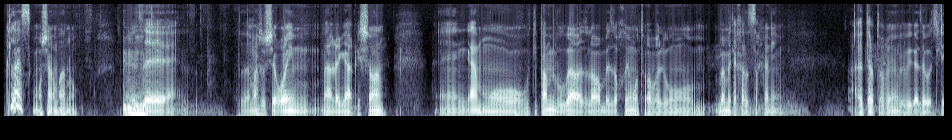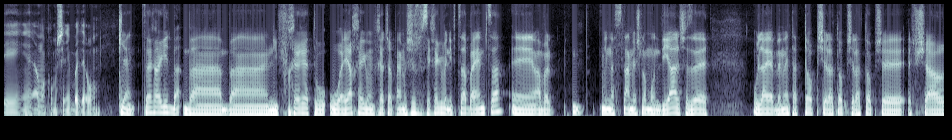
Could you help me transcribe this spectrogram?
קלאס, כמו שאמרנו. Mm-hmm. וזה זה משהו שרואים מהרגע הראשון. אה, גם הוא, הוא טיפה מבוגר, אז לא הרבה זוכרים אותו, אבל הוא באמת אחד השחקנים היותר טובים, ובגלל זה הוא אצלי היה מקום שני בדירוג. כן, צריך להגיד, בנבחרת, הוא, הוא היה חלק בנבחרת של 2006, הוא שיחק ונפצע באמצע, אה, אבל מן הסתם יש לו מונדיאל, שזה אולי באמת ה top של ה top של ה top שאפשר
